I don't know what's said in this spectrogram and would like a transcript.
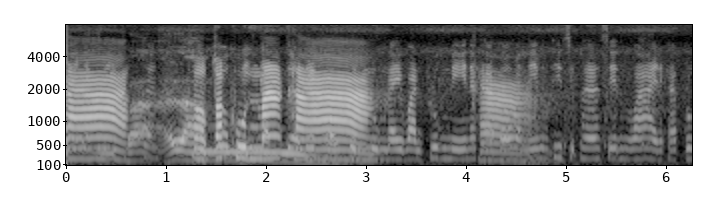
ค่ะ ขอบพระคุณมากค่ะขอบคุณลุงในวันพรุ่งนี้นะคะค่ะ เพราะวันนี้วันที่ 15 เส้นไหว้นะคะพรุ่ง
